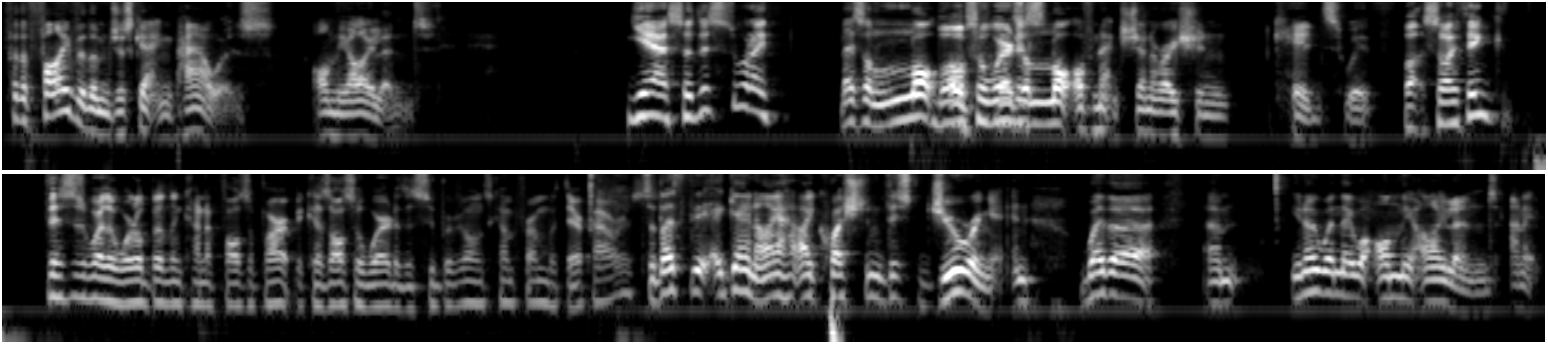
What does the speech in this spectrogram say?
For the five of them just getting powers on the island, Yeah. So this is what I. there's a lot Well, of so where there's does- a lot of next generation kids with But so I think this is where the world building kind of falls apart because also where do the supervillains come from with their powers? so that's the again I I questioned this during it and whether um you know when they were on the island and it,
